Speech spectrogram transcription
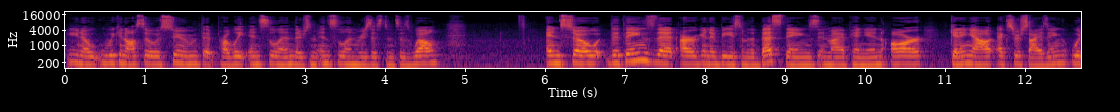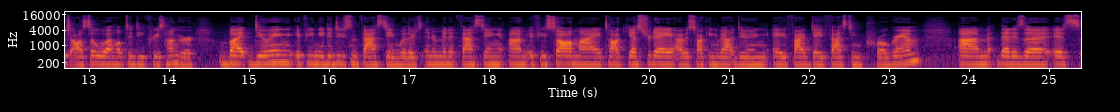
you know, we can also assume that probably insulin, there's some insulin resistance as well. And so the things that are going to be some of the best things, in my opinion, are getting out, exercising, which also will help to decrease hunger. But doing, if you need to do some fasting, whether it's intermittent fasting, um, if you saw my talk yesterday, I was talking about doing a five day fasting program. Um, that is a, it's,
